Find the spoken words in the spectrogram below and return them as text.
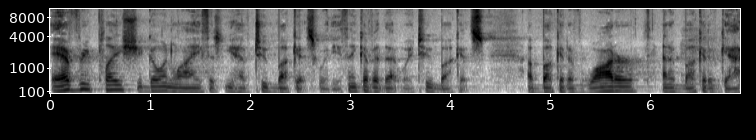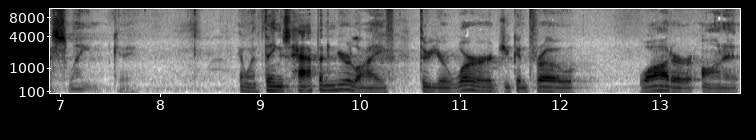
Every place you go in life is you have two buckets with you. Think of it that way: two buckets, a bucket of water and a bucket of gasoline. Okay. And when things happen in your life, through your words, you can throw water on it,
